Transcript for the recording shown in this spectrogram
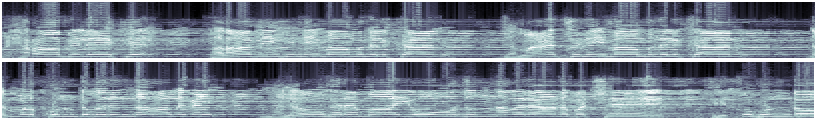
മിഹ്റാബിലേക്ക് തറാവീഹിന് ഇമാമ നിൽക്കാൻ ജമാഅത്തിന് ഇമാമ നിൽക്കാൻ നമ്മൾ കൊണ്ടുവരുന്ന ആളുകൾ മനോഹരമായി ഓതുന്നവരാണ് പക്ഷേ ഫിഖുണ്ടോ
